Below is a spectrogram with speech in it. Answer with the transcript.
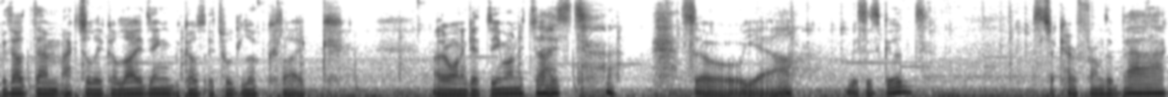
without them actually colliding because it would look like I don't want to get demonetized. So yeah this is good. Let's check her from the back.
